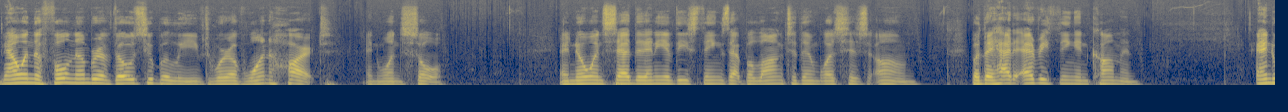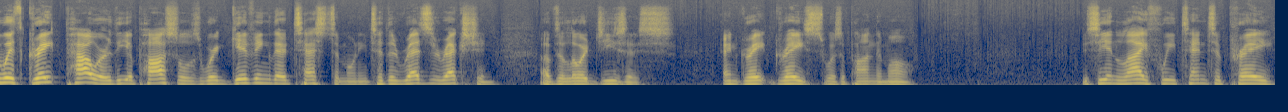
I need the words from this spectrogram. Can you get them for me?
Now, when the full number of those who believed were of one heart and one soul, and no one said that any of these things that belonged to them was his own, but they had everything in common. And with great power the apostles were giving their testimony to the resurrection of the Lord Jesus, and great grace was upon them all. You see, in life, we tend to pray,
